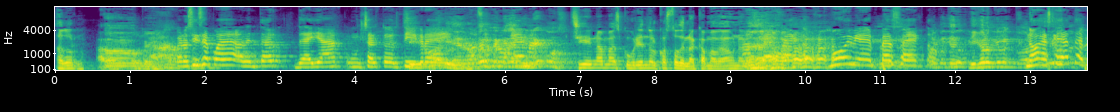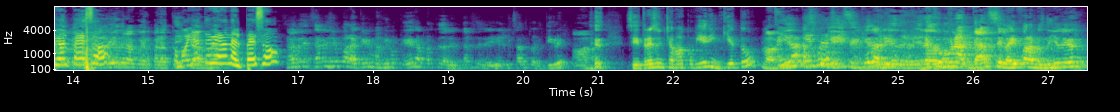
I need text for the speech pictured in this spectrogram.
adorno. Ah, ok. Pero sí se puede aventar de allá un salto del tigre Sí, y el no sin problema. lejos. Sí, nada más cubriendo el costo de la cama, ¿verdad? Una vez. Ah, perfecto. Muy bien, perfecto. Dijeron que... No, es que ya te vio el peso. Como ya te vieron el peso, ¿Sabes, ¿Sabes yo para qué me imagino que es? Aparte de aventarse de ahí el salto del tigre. Si traes un chamaco bien inquieto, lo avientas y ahí se queda arriba. Es como una cárcel ahí para los niños, miren.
